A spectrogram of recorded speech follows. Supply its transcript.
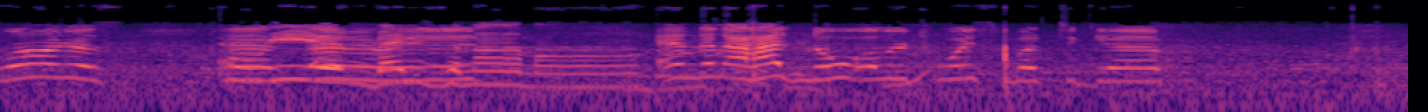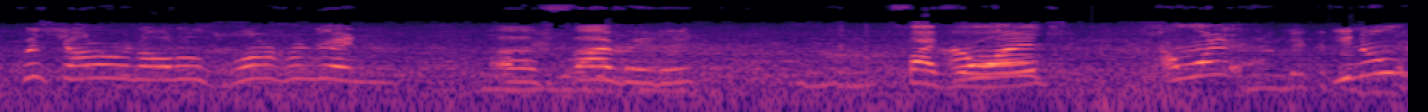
100 Korean Benzema. And then I had no other choice but to get Cristiano Ronaldo's 105 uh, rated. Five I wanted, I wanted, you know,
